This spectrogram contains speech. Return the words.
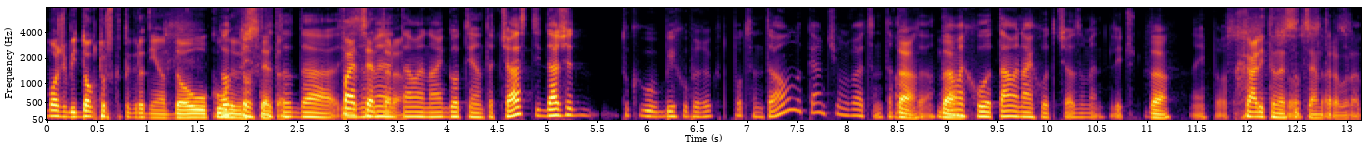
Може би докторската градина долу около университета. Да. Това е за мен центъра. Там е най-готината част. И даже тук го бих оперирал като по-централно, да кажем, че това е централно. Да, Да, да. Там, е хубава, там е най-хубавата част за мен, лично. Да. Не, просто. Халите не са центъра, брат.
